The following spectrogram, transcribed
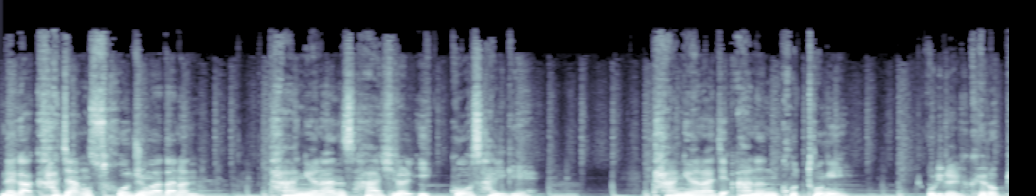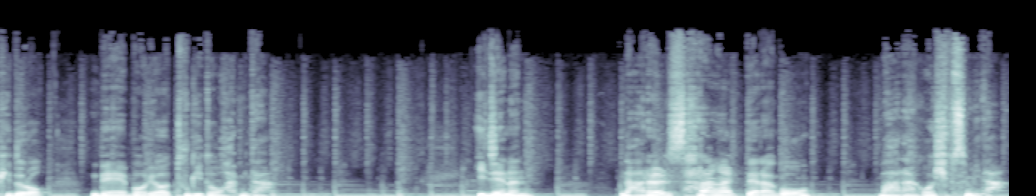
내가 가장 소중하다는 당연한 사실을 잊고 살기에 당연하지 않은 고통이 우리를 괴롭히도록 내버려 두기도 합니다. 이제는 나를 사랑할 때라고 말하고 싶습니다.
